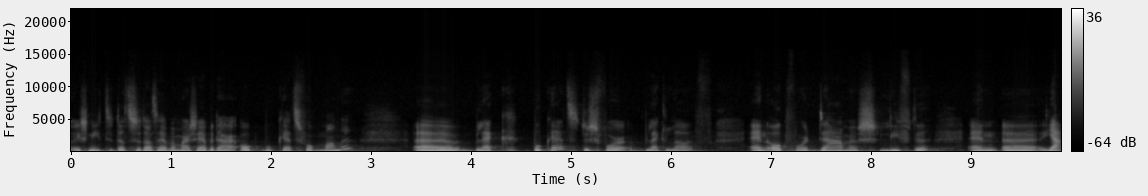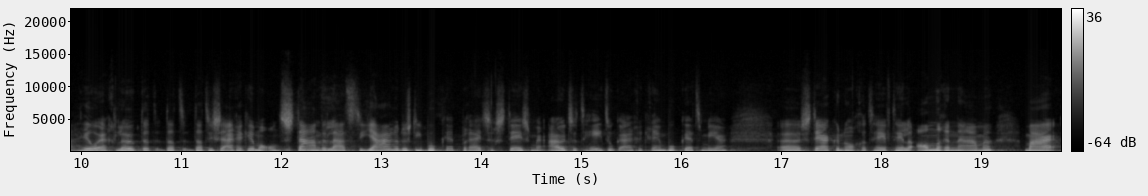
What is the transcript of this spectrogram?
is niet dat ze dat hebben, maar ze hebben daar ook boekets voor mannen. eh, Black Bouquet, dus voor Black Love. En ook voor damesliefde. En ja, heel erg leuk. Dat, dat, dat is eigenlijk helemaal ontstaan de laatste jaren. Dus die boeket breidt zich steeds meer uit. Het heet ook eigenlijk geen boeket meer. Uh, sterker nog, het heeft hele andere namen. Maar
